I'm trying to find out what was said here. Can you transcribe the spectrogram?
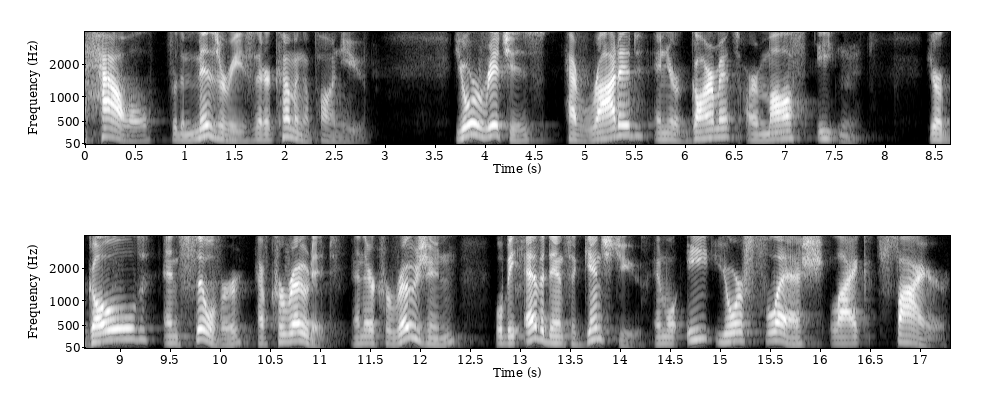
howl for the miseries that are coming upon you. Your riches have rotted, and your garments are moth eaten. Your gold and silver have corroded, and their corrosion will be evidence against you, and will eat your flesh like fire.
